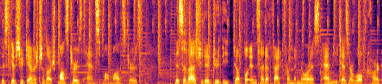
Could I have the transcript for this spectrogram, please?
This gives you damage to large monsters and small monsters. This allows you to do the double insight effect from Minorous and the Desert Wolf card,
